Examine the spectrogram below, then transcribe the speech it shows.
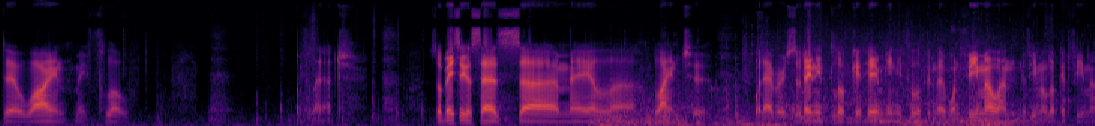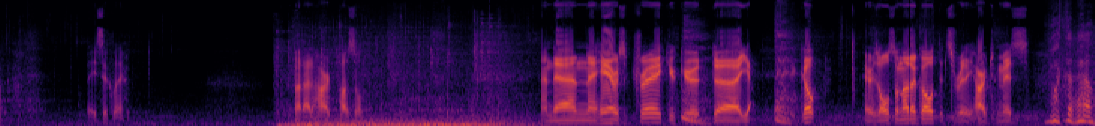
the wine may flow. Like that. So basically it says uh, male uh, blind to whatever. So they need to look at him, he needs to look at the one female, and the female look at female. Basically. Not that hard puzzle. And then uh, here's a trick, you could, uh, yeah, there we go. Here's also another goat, it's really hard to miss. What the hell?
